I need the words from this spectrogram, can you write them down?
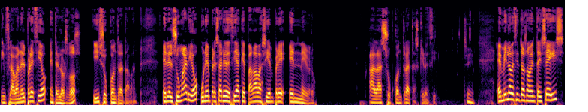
inflaban el precio entre los dos y subcontrataban. En el sumario, un empresario decía que pagaba siempre en negro. A las subcontratas, quiero decir. Sí. En 1996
